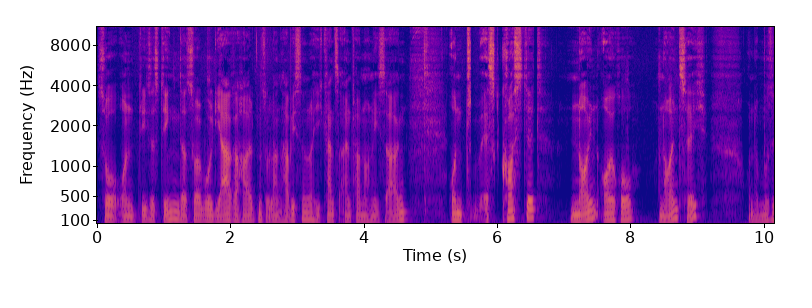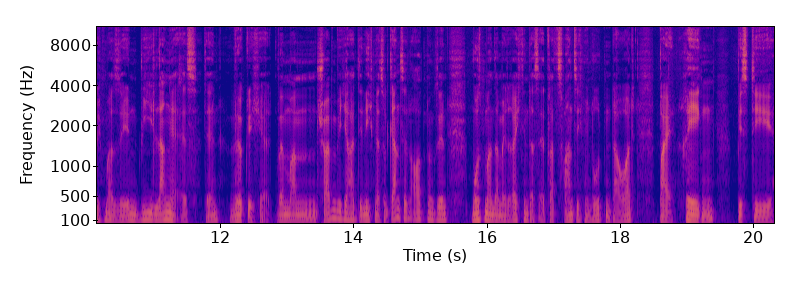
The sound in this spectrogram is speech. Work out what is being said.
So, und dieses Ding, das soll wohl Jahre halten, so lange habe ich es noch, ich kann es einfach noch nicht sagen. Und es kostet 9,90 Euro. Und da muss ich mal sehen, wie lange es denn wirklich hält. Wenn man Scheibenwischer hat, die nicht mehr so ganz in Ordnung sind, muss man damit rechnen, dass etwa 20 Minuten dauert bei Regen, bis die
